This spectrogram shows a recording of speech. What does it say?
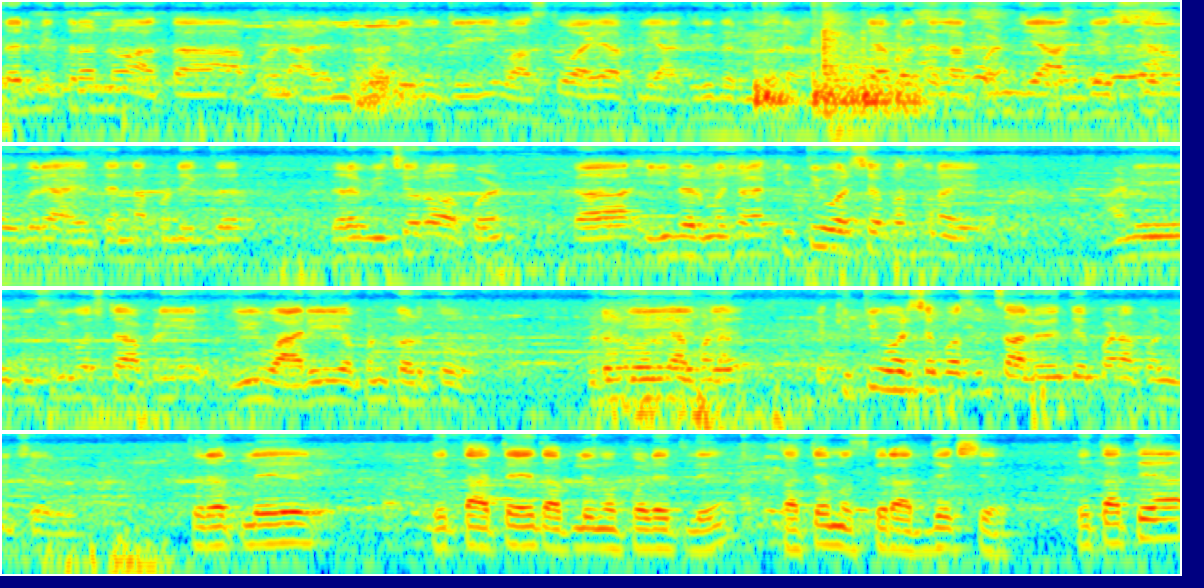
तर मित्रांनो आता आपण आळंदीमध्ये म्हणजे जी वास्तू आहे आपली आगरी धर्मशाळा त्याबद्दल आपण जे अध्यक्ष वगैरे आहेत त्यांना आपण एक जर जरा विचारू आपण. का ही धर्मशाळा किती वर्षापासून आहे? आणि दुसरी गोष्ट आपली जी वारी आपण करतो कुठून येते ते? किती वर्षापासून चालू आहे ते पण आपण विचारू. तर आपले हे तात्या आहेत आपले मपड्यातले तात्या मस्कर अध्यक्ष. तर तात्या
